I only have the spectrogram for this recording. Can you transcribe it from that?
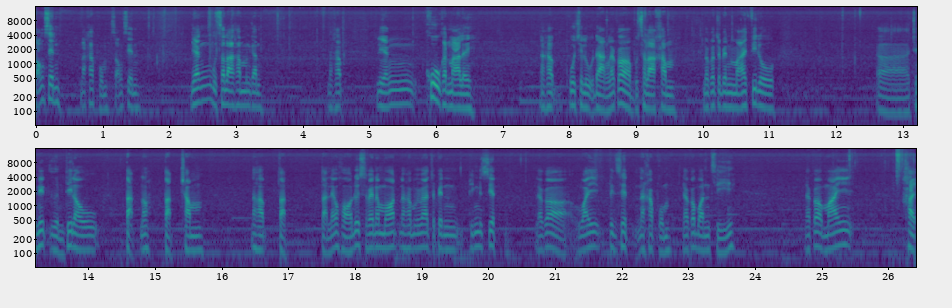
สองเซนนะครับผมสองเซนเลี้ยงบุษราคำเหมือนกันนะครับ เลี้ยงคู่กันมาเลยนะครับภูฉลุด่างแล้วก็บุษราคำแล้วก็จะเป็นไม้ฟิโลชนิดอื่นที่เราตัดเนาะตัดชำนะครับ ตัดตัดแล้วห่อด้วยสเฟนมอสนะครับ ไม่ว่าจะเป็นพิงค์เซต แล้วก็ไว้ปรินเซตนะครับผมแล้วก็บอลสี แล้วก็ไม้ไข่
